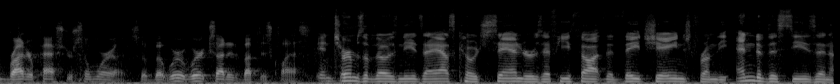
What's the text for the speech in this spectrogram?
brighter pastures somewhere else. So, but we're we're excited about this class. In terms of those needs, I asked Coach Sanders if he thought that they changed from the end of this season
